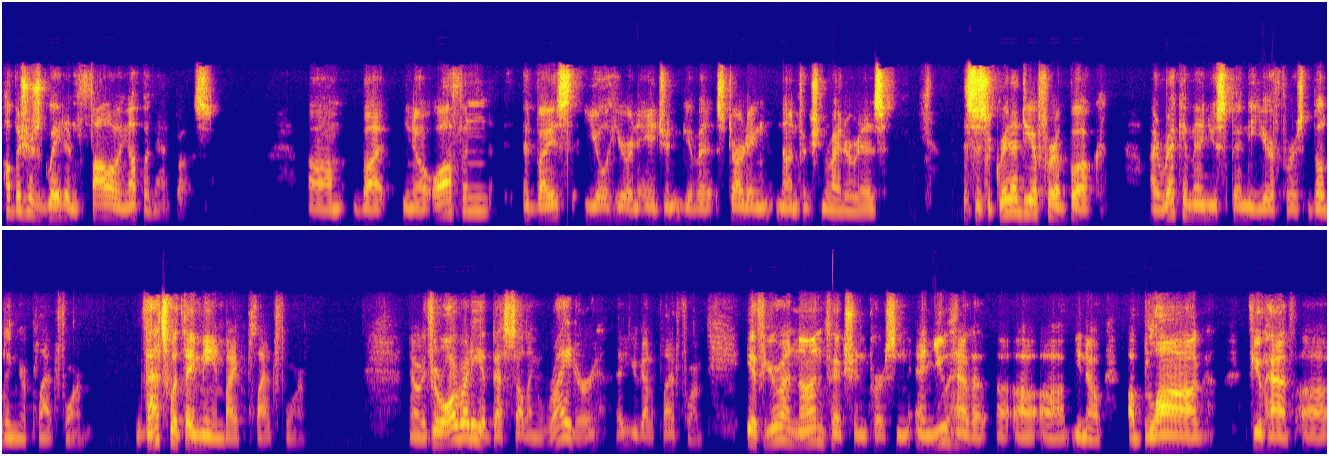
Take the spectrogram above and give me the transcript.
publishers great in following up on that buzz. Um, but you know, often advice you'll hear an agent give a starting nonfiction writer is, "This is a great idea for a book. I recommend you spend a year first building your platform." That's what they mean by platform. Now, if you're already a best-selling writer, you've got a platform. If you're a nonfiction person and you have a, a, a, a you know a blog, if you have uh,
